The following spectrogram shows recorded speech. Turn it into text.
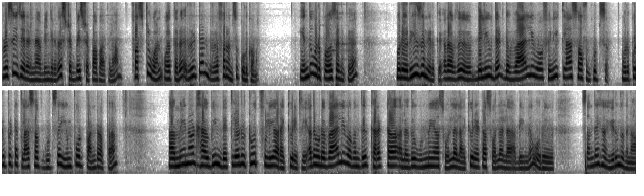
ப்ரொசீஜர் என்ன அப்படிங்கிறத ஸ்டெப் பை ஸ்டெப்பாக பார்க்கலாம். ஃபஸ்ட்டு ஒன் ஒருத்தர் ரிட்டன் ரெஃபரன்ஸு கொடுக்கணும். எந்த ஒரு பர்சனுக்கு ஒரு ரீசன் இருக்குது அதாவது believe that the value of any class of goods ஒரு குறிப்பிட்ட கிளாஸ் ஆஃப் குட்ஸை இம்போர்ட் பண்ணுறப்ப may not have been declared truthfully or accurately அதோட வேல்யூவை வந்து கரெக்டாக அல்லது உண்மையாக சொல்லலை அக்யூரேட்டாக சொல்லலை அப்படின்னு ஒரு சந்தேகம் இருந்ததுன்னா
